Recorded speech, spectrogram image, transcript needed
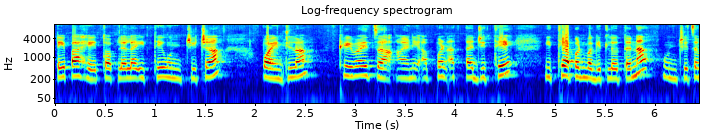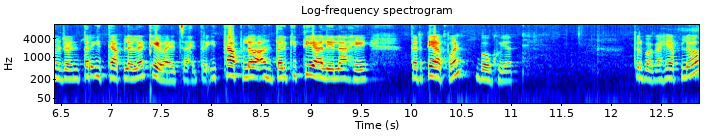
टेप आहे तो आपल्याला इथे उंचीच्या पॉईंटला ठेवायचा आणि आपण आत्ता जिथे इथे आपण बघितलं होतं ना उंचीचं मेजरमेंट तर इथे आपल्याला ठेवायचं आहे. तर इथं आपलं अंतर किती आलेलं आहे? तर ते आपण बघूयात. तर बघा हे आपलं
